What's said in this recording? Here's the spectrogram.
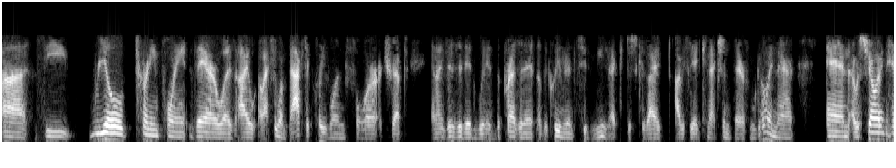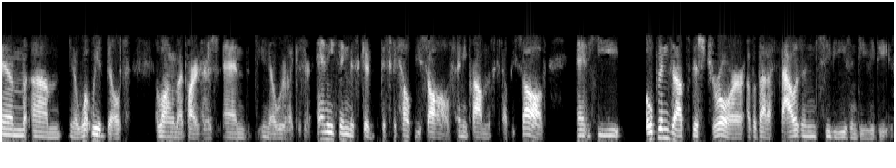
uh, the real turning point there was I actually went back to Cleveland for a trip and I visited with the president of the Cleveland Institute of Music just because I obviously had connections there from going there. And I was showing him, um, you know, what we had built along with my partners. And, you know, we were like, is there anything this could, this could help you solve? Any problem this could help you solve? And he opens up this drawer of about a thousand CDs and DVDs.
